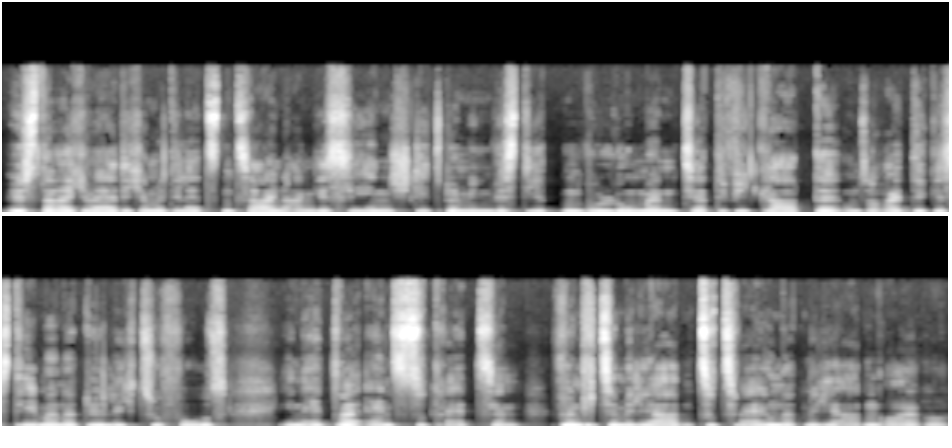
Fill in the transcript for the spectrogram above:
Österreichweit, ich habe mir die letzten Zahlen angesehen, steht beim investierten Volumen Zertifikate, unser heutiges Thema natürlich, zu FOS in etwa 1 zu 13, 15 Milliarden zu 200 Milliarden Euro.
